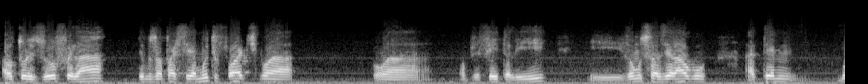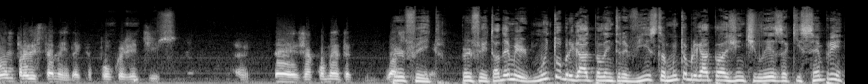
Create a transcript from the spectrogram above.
autorizou, foi lá, temos uma parceria muito forte com a, com a, com a prefeita ali e vamos fazer algo até bom para eles também. Daqui a pouco a gente é, já comenta. Perfeito, perfeito. Ademir, muito obrigado pela entrevista, muito obrigado pela gentileza aqui, sempre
